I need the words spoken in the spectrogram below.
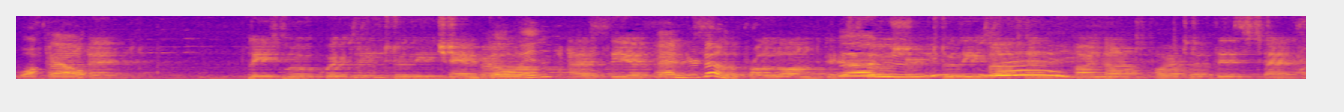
walk out. Perfect. Please move quickly to the chamber Go lock, in, as the and effects you're done. of prolonged That is exposure to the easy. button are not part of this test.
